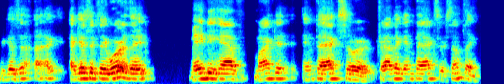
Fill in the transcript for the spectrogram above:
Because I I guess if they were, they maybe have market impacts or traffic impacts or something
